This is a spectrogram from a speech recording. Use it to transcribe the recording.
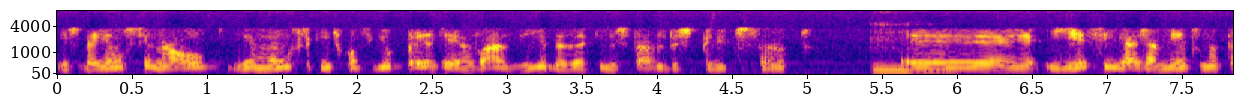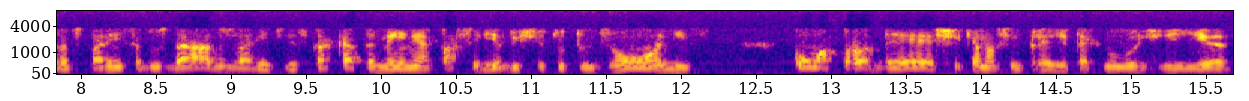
Isso daí é um sinal, demonstra que a gente conseguiu preservar vidas aqui no estado do Espírito Santo. Uhum. É, e esse engajamento na transparência dos dados, vale a gente destacar também né, a parceria do Instituto Jones com a Prodeste, que é a nossa empresa de tecnologia,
